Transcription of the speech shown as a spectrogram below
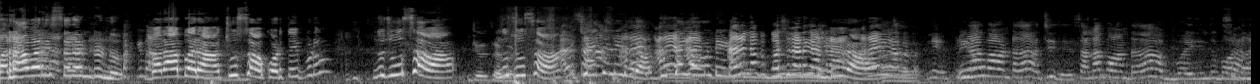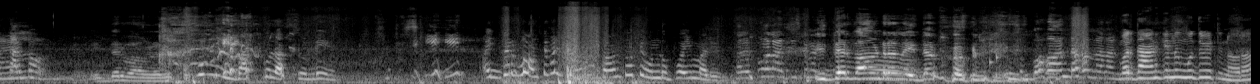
బరాబర్ ఇస్తుంది అంటుండు బరాబరా? చూస్తావా కొడితే ఇప్పుడు? నువ్వు చూస్తావా? నువ్వు చూస్తావా? ఇద్దరు బాగున్నారు నీ బతుకులు వస్తుంది ఇద్దరు బాగుంటే మరి దాంతో ఉండు పోయి మరి. ఇద్దరు బాగుంటారు ఇద్దరు బాగుంటారు. మరి దానికి ఎందుకు ముద్దు పెట్టినవరా?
